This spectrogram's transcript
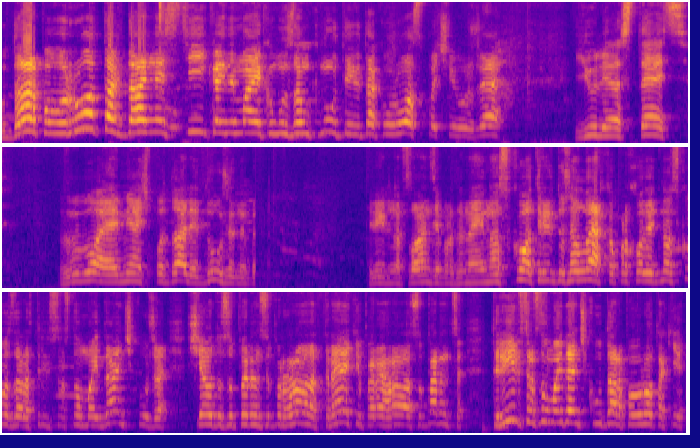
Удар по воротах, дальня стійка і немає кому замкнути. І так у розпачі вже Юлія Стець вибиває м'яч подалі. Дуже небезпечно. Тріль на фланзі проти неї Носко. Тріль дуже легко проходить Носко. Зараз тріль в штрафному майданчику. Вже ще одну суперницю програла, третю переграла суперницю. Тріль в штрафному майданчику удар по воротах і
